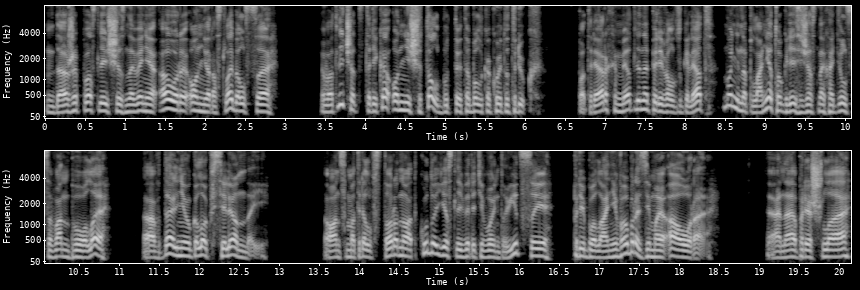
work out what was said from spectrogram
Даже после исчезновения ауры он не расслабился, в отличие от старика, он не считал, будто это был какой-то трюк. Патриарх медленно перевел взгляд, но не на планету, где сейчас находился Ван Буэлэ, а в дальний уголок Вселенной. Он смотрел в сторону, откуда, если верить его интуиции, прибыла невообразимая аура. Она пришла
